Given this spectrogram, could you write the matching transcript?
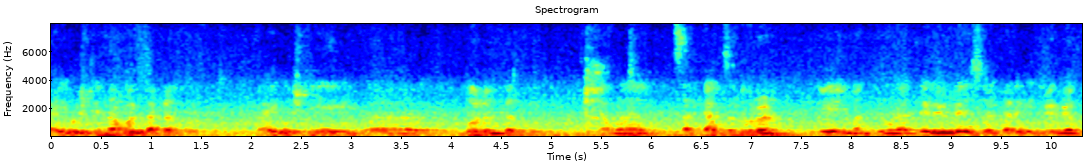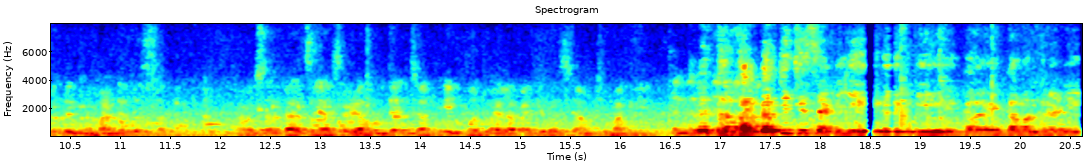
काही गोष्टी न बोलता करतो. काही गोष्टी बोलून करतो. त्यामुळं सरकारचं धोरण हे मंत्रिमंडळातले वेगवेगळे सहकारी वेगवेगळ्या पद्धतीने मांडत असतात. त्यामुळे सरकारचं या सगळ्या मुद्द्यांच्या एकमत व्हायला पाहिजे अशी आमची मागणी आहे. सरकारचीच ही स्ट्रॅटेजी की एका एका मंत्र्यांनी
